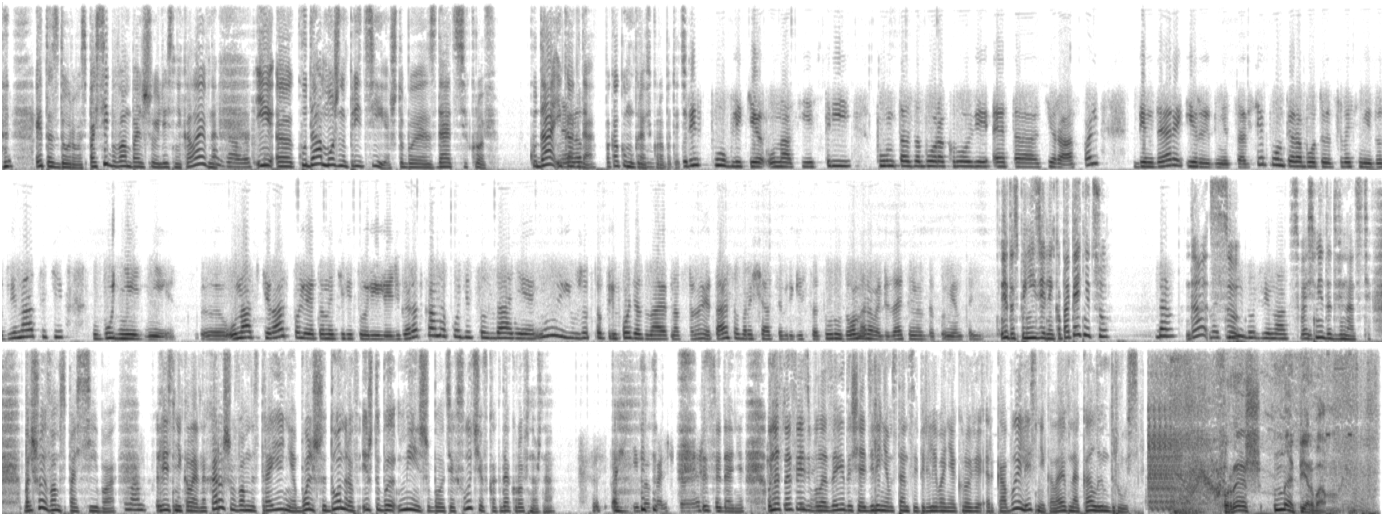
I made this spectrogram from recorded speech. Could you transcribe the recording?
Это здорово. Спасибо вам большое, Леся Николаевна. Пожалуйста. И э, куда можно прийти, чтобы сдать кровь? Куда и Э, когда? По какому графику В работаете? республике у нас есть три пункта забора крови. Это Тирасполь, Бендеры и Рыбница. Все пункты работают с 8 до 12 в будние дни. Э, У нас в Тирасполе, это на территории Лечь городка находится здание. Ну и уже кто приходят, знают на второй этаж обращаться в регистратуру доноров обязательно с документами. Это с понедельника по пятницу, Да, да? с С, 8 до 12. с 8 до 12. Большое вам спасибо. Вам Леся Николаевна, хорошего вам настроения, больше доноров, и чтобы меньше было тех случаев, когда кровь нужна. спасибо большое. До свидания. У нас на связи была заведующая отделением станции переливания крови РКБ Леся Николаевна Колындрусь. Фреш на первом.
